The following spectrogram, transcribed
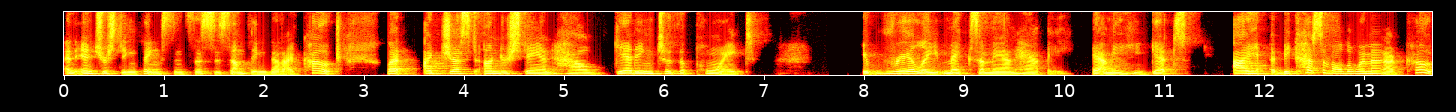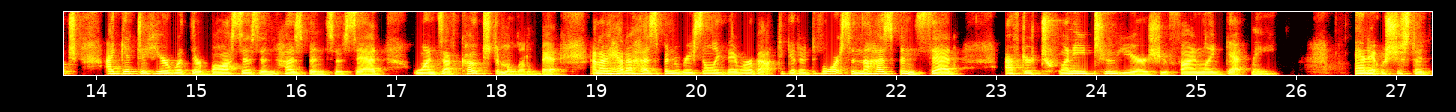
an interesting thing since this is something that I coach. But I just understand how getting to the point it really makes a man happy. I mean, he gets I because of all the women I've coached, I get to hear what their bosses and husbands have said once I've coached them a little bit. And I had a husband recently, they were about to get a divorce, and the husband said, After 22 years, you finally get me. And it was just a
